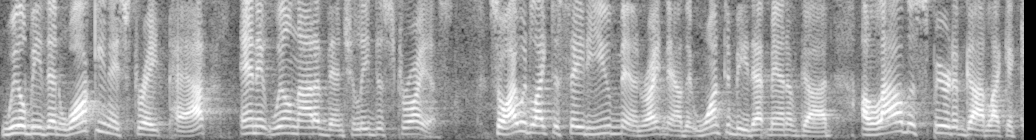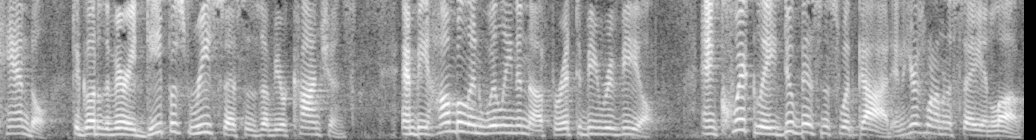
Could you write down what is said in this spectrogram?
we'll be then walking a straight path and it will not eventually destroy us. So I would like to say to you men right now that want to be that man of God, allow the Spirit of God like a candle to go to the very deepest recesses of your conscience and be humble and willing enough for it to be revealed. And quickly do business with God. And here's what I'm going to say in love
